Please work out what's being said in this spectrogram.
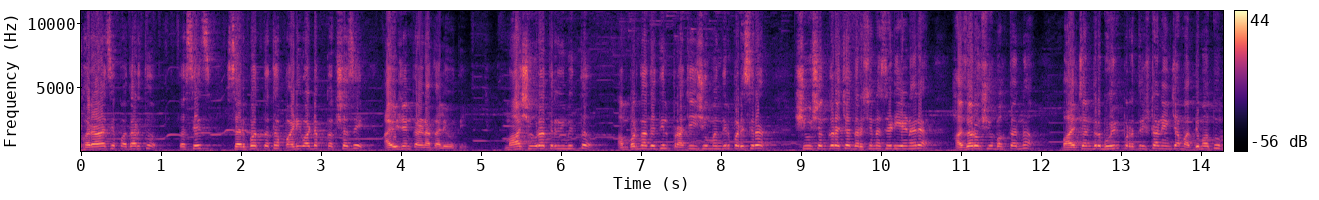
फराळाचे पदार्थ तसेच सरबत तथा पाणी वाटप कक्षाचे आयोजन करण्यात आले होते. महाशिवरात्रीनिमित्त अंबरनाथ येथील प्राचीन शिवमंदिर परिसरात शिवशंकराच्या दर्शनासाठी येणाऱ्या हजारो शिवभक्तांना भालचंद्र भोईर प्रतिष्ठान यांच्या माध्यमातून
